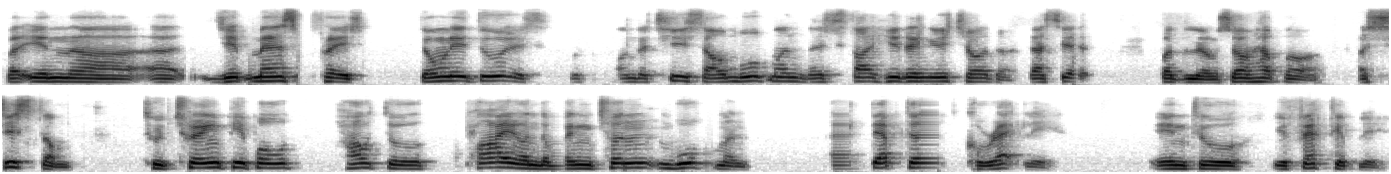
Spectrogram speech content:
But in uh, uh, Yip Man's place, the only do is on the Chi Sao movement, they start hitting each other. That's it. But Leung Sheung have a, a system to train people how to apply on the Wing Chun movement adapted correctly into effectively.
